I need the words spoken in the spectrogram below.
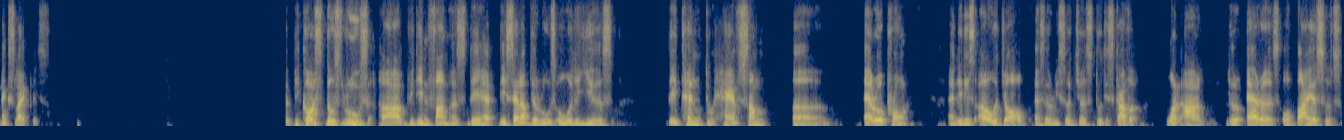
Next slide, please. Because those rules are within farmers, they, have, they set up the rules over the years, they tend to have some uh, error prone. And it is our job as a researchers to discover what are the errors or biases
